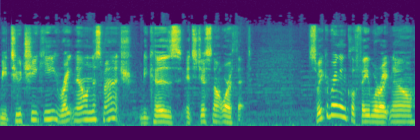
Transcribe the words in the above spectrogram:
be too cheeky right now in this match because it's just not worth it. So we could bring in Clefable right now,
